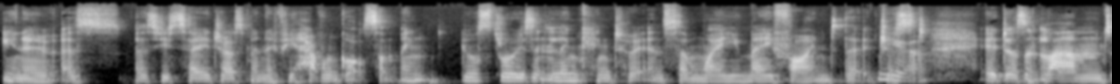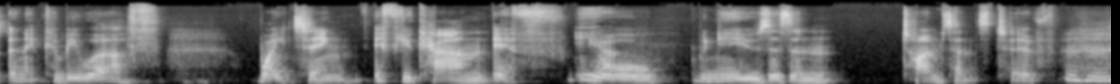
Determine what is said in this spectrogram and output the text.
you know as as you say, Jasmine, if you haven't got something, your story isn't linking to it in some way, you may find that it just Yeah. it doesn't land, and it can be worth waiting if you can if Yeah. your news isn't time sensitive Mm-hmm.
